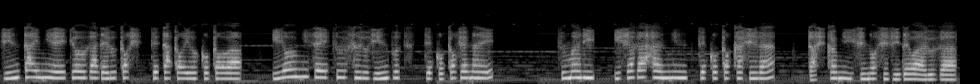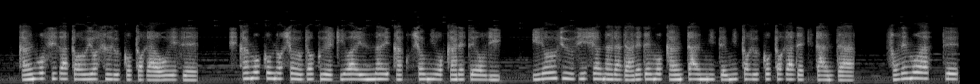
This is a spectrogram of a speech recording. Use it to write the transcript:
人体に影響が出ると知ってたということは、医療に精通する人物ってことじゃない？つまり、医者が犯人ってことかしら？確かに医師の指示ではあるが、看護師が投与することが多いぜ。しかもこの消毒液は院内各所に置かれており、医療従事者なら誰でも簡単に手に取ることができたんだ。それもあって、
